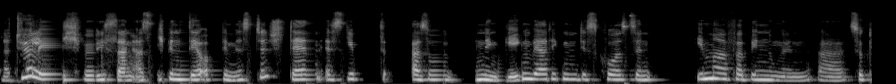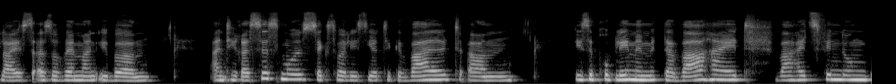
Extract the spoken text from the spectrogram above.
Natürlich würde ich sagen, also ich bin sehr optimistisch, denn es gibt also in den gegenwärtigen Diskursen immer Verbindungen äh, zu Kleist. Also wenn man über Antirassismus, sexualisierte Gewalt, ähm, diese Probleme mit der Wahrheit, Wahrheitsfindung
